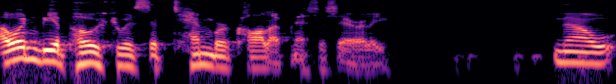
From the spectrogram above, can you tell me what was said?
I wouldn't be opposed to a September call up necessarily. Now,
